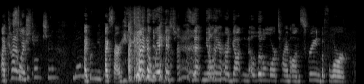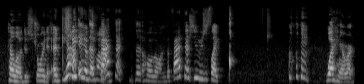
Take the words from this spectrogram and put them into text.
I kind of wish I- I- sorry. I kind of wish that Mjolnir had gotten a little more time on screen before Hela destroyed it. And Yeah, speaking and of the time, fact that the hold on, the fact that she was just like, what hammer?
